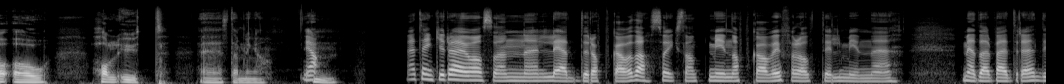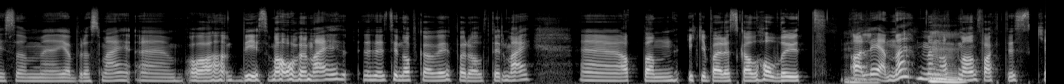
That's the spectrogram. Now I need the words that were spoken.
oh-oh, hold ut-stemninga. ja. Mm. Jeg tenker det er jo også en eh, lederoppgave, da. Så ikke sant, min oppgave i forhold til mine medarbeidere, de som eh, jobber hos meg, eh, og de som er over meg, sin oppgave i forhold til meg, at man ikke bare skal holde ut mm. alene, men at mm. man faktisk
